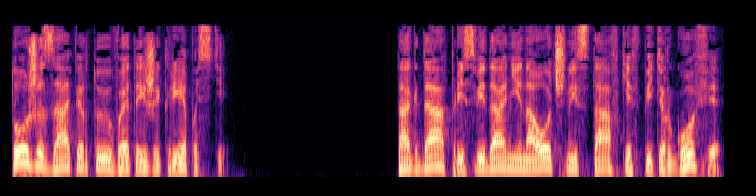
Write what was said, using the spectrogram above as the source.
тоже запертую в этой же крепости. Тогда, при свидании на очной ставке в Петергофе,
